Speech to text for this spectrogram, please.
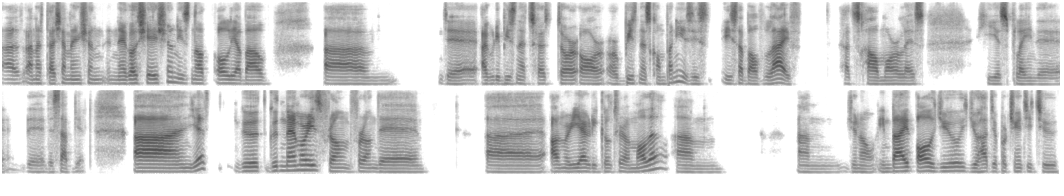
as Anastasia mentioned, negotiation is not only about um, the agribusiness sector or, or business companies, it's, it's about life. That's how more or less he explained the, the, the subject. And yes, good good memories from, from the uh, Almeria agricultural model. Um, and you know, invite all you, you had the opportunity to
